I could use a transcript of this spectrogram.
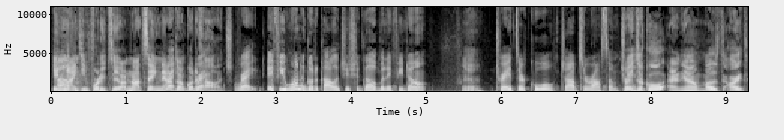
In 1942, I'm not saying now Um, Right, don't go to right, college. Right. If you want to go to college, you should go. But if you don't, Yeah. trades are cool, jobs are awesome. Trades are cool, and you know most arts.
